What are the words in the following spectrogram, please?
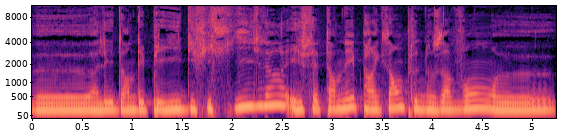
euh, aller dans des pays difficiles. Et cette année, par exemple, nous avons euh,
